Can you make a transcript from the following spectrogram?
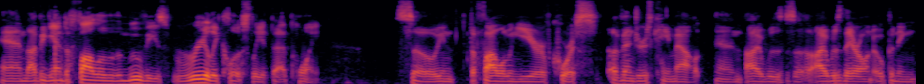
And I began to follow the movies really closely at that point. So in the following year, of course, Avengers came out, and I was uh, I was there on opening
